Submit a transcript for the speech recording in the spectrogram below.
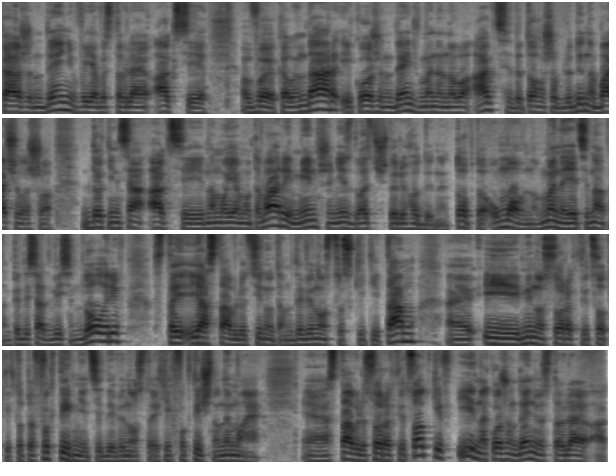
Кожен день я виставляю акції в календар, і кожен день в мене нова акція для того, щоб людина бачила, що до кінця акції на моєму товарі менше ніж 24 години. Тобто, умовно, в мене є ціна там 58 доларів. Я ставлю ціну там 90 скільки там, е, і мінус 40%, тобто фіктивні ці 90, яких фактично немає. Е, Ставлю 40% і на кожен день виставляю акції.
